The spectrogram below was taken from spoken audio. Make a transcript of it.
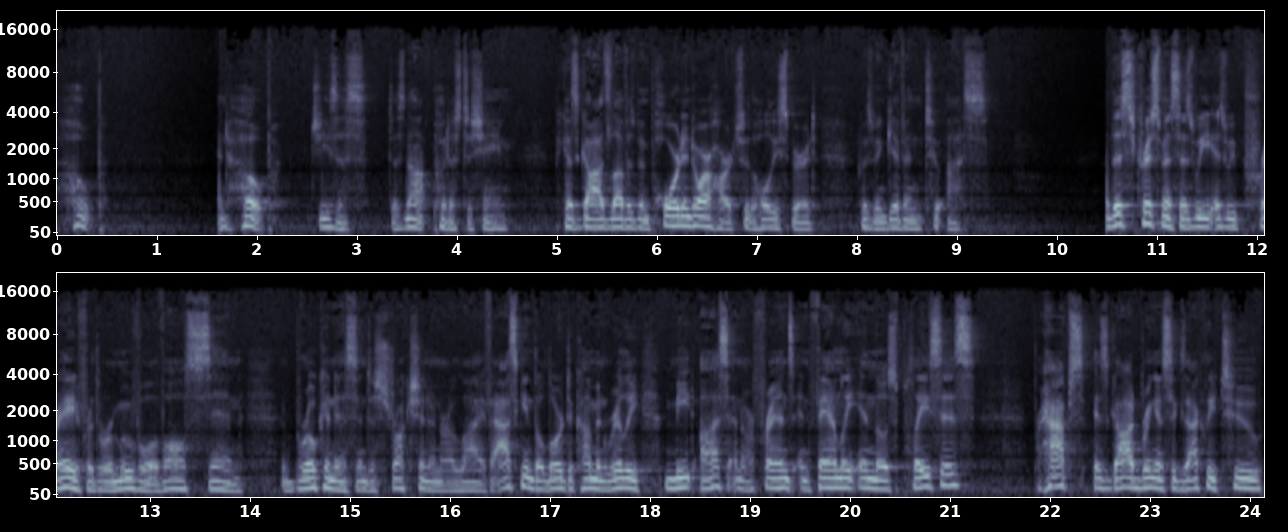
hope. And hope, Jesus, does not put us to shame because God's love has been poured into our hearts through the Holy Spirit who has been given to us. This Christmas, as we, as we pray for the removal of all sin, and brokenness and destruction in our life, asking the Lord to come and really meet us and our friends and family in those places, Perhaps is God bringing us exactly to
